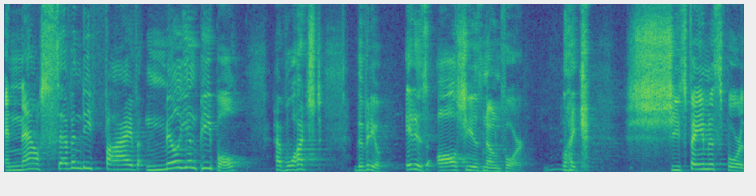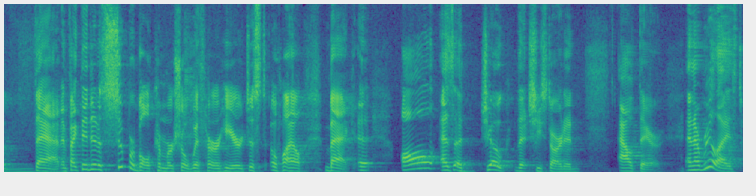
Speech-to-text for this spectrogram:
And now 75 million people have watched the video. It is all she is known for. Like, she's famous for that. In fact, they did a Super Bowl commercial with her here just a while back. Uh, all as a joke that she started out there. And I realized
